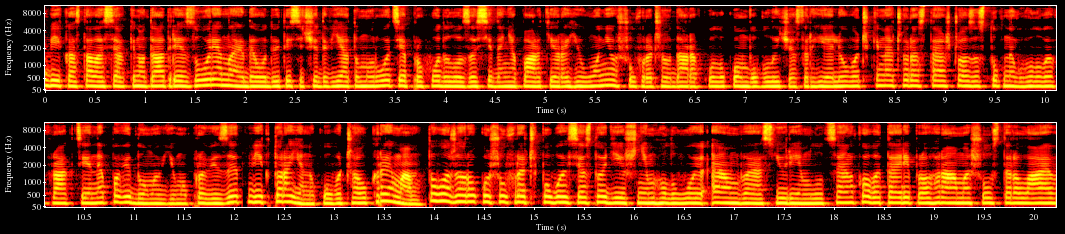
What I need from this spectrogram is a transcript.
бійка сталася в кінотеатрі Зоряної, де у 2009 році проходило засідання партії регіонів. Шуфрич вдарив кулаком в обличчя Сергія Льовочкіна через те, що заступник голови фракції не повідомив йому про візит Віктора Януковича у Крима. Того ж року Шуфрич побився з тодішнім головою МВС Юрієм Луценко в етері програми Шустер Лайв.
